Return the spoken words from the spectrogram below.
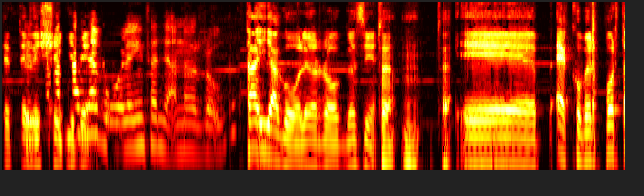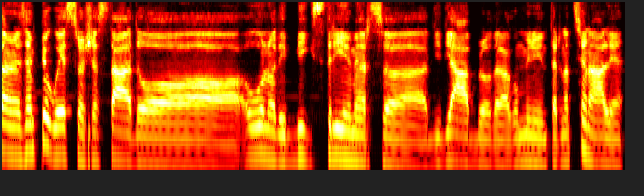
te, te le scegli tagliagole in italiano il rogue. Tagliagole il rogue, sì. Sì, mm, sì. E ecco, per portare un esempio questo, c'è stato uno dei big streamers eh, di Diablo della community internazionale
